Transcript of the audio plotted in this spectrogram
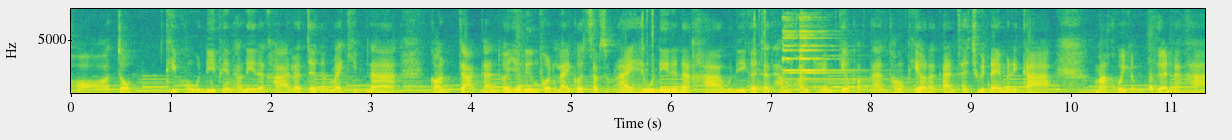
ขอจบ คลิปของวูดดี้เพียงเท่านี้นะคะ แล้วเจอกันใหม่คลิปหน้า ก่อนจากกันก็อย่าลืมกดไลค์กด subscribe ให้วูดดี้ด้วยนะคะวูดดี้ก็จะทำคอนเทนต์เกี่ยวกับการท่องเที่ยวและการใช้ชีวิตในอเมริกามาคุยกับเพื่อนนะคะ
